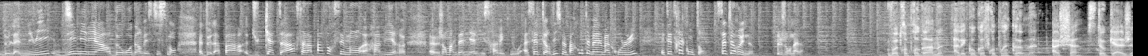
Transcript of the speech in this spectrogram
de la nuit. 10 milliards d'euros d'investissement de la part du Qatar. Ça va pas forcément ravir euh, Jean-Marc Daniel qui sera avec nous à 7h10, mais par contre Emmanuel Macron, lui, était très content. 7h01, le journal. Votre programme avec aucoffre.com. Achat, stockage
